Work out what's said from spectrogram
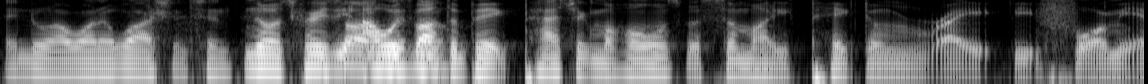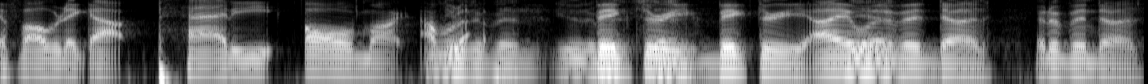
They knew I wanted Washington. no, it's crazy. I was about though. to pick Patrick Mahomes, but somebody picked him right before me. If I would have got Patty, oh my, I would have been big been three, big three. I Yeah. would have been done. It would have been done.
